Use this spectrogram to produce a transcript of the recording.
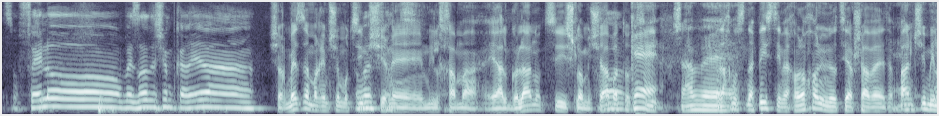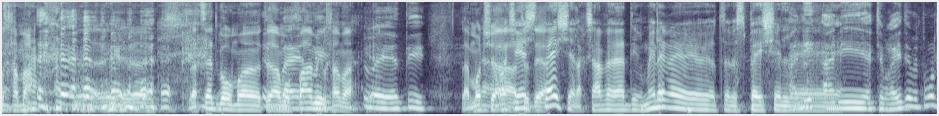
צופה לו בעזרת השם קריירה... יש הרבה זמרים שמוציאים. שירי מלחמה. אייל גולן הוציא, שלומי שבת הוציא. כן, עכשיו... אה, אנחנו סטנדאפיסטים, אנחנו לא יכולים להוציא עכשיו את הפאנצ'י מלחמה. לצאת בו, אתה יודע, מופע מלחמה. כן. בעייתי. למרות שאתה למרות שיש יודע, ספיישל, עכשיו אדיר מילר אה, יוצא לספיישל. אני, אה, אני, אתם ראיתם אתמול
